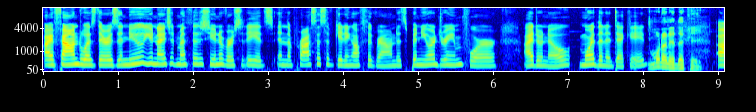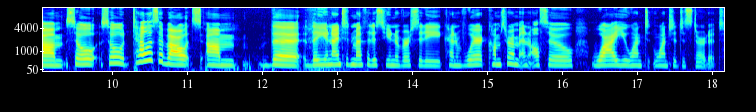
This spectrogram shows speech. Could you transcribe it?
I found was there is a new United Methodist University. It's in the process of getting off the ground. It's been your dream for I don't know more than a decade. More than a decade. Um, so so tell us about um, the the United Methodist University, kind of where it comes from, and also why you want wanted to start it.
